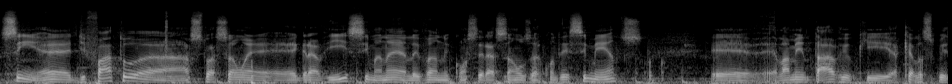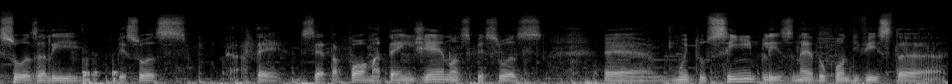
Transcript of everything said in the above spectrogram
Sim, é, de fato a situação é, é gravíssima, né? Levando em consideração os acontecimentos. É, é, lamentável que aquelas pessoas ali, pessoas até de certa forma até ingênuas, pessoas é, muito simples, né, do ponto de vista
